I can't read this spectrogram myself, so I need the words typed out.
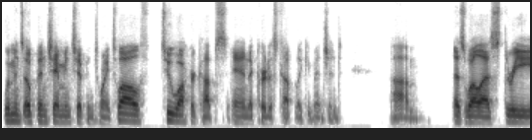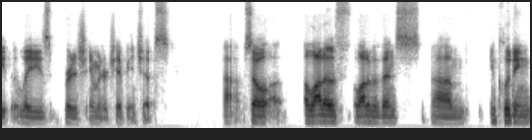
women's Open Championship in 2012, two Walker Cups, and a Curtis Cup, like you mentioned, um, as well as three ladies British Amateur Championships. Uh, so uh, a lot of a lot of events, um, including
